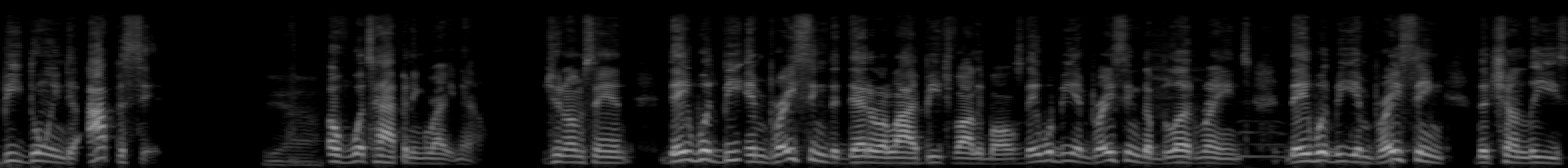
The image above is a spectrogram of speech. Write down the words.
be doing the opposite yeah. of what's happening right now. You know what I'm saying? They would be embracing the dead or alive beach volleyballs. They would be embracing the blood rains. They would be embracing the Chun Li's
